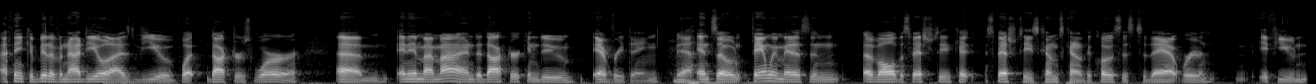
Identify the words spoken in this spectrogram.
I think, a bit of an idealized view of what doctors were. Um, and in my mind, a doctor can do everything. Yeah. And so, family medicine of all the specialty specialties comes kind of the closest to that. Where if you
